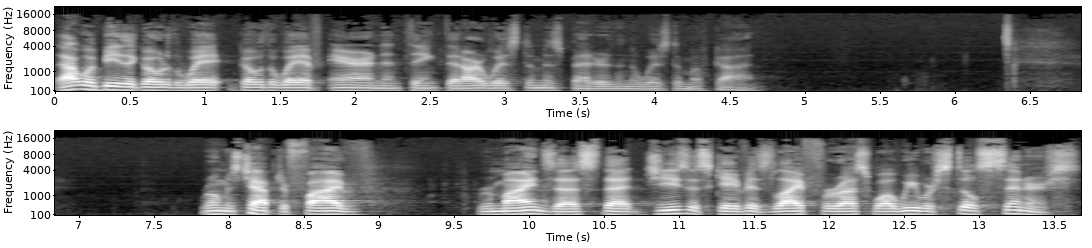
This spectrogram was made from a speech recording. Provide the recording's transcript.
That would be to go, to the way, go the way of Aaron and think that our wisdom is better than the wisdom of God. Romans chapter 5 reminds us that Jesus gave his life for us while we were still sinners.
